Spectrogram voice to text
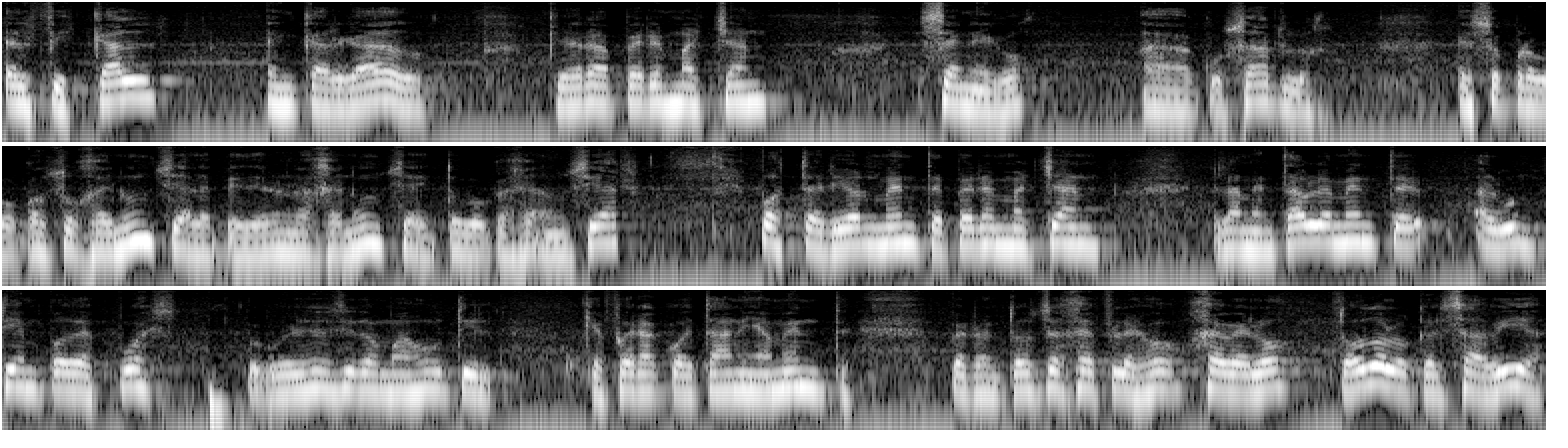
El fiscal encargado, que era Pérez Marchán, se negó a acusarlos eso provocó su renuncia, le pidieron la renuncia y tuvo que renunciar. Posteriormente, Pérez Marchán, lamentablemente, algún tiempo después, porque hubiese sido más útil que fuera coetáneamente, pero entonces reflejó, reveló todo lo que él sabía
